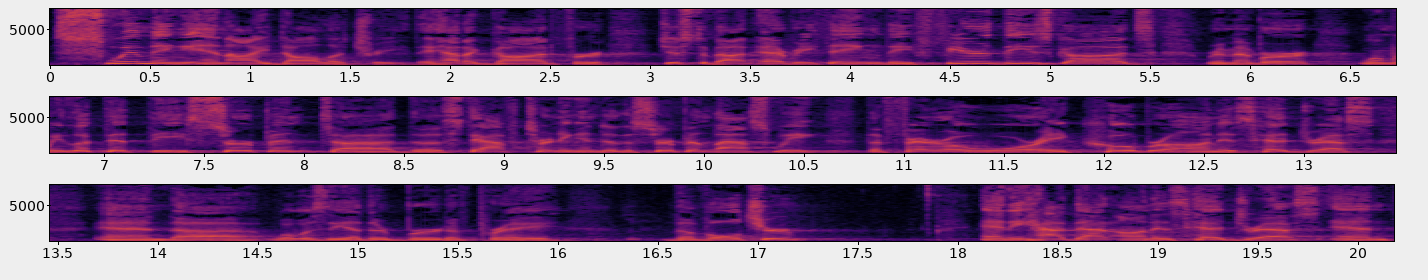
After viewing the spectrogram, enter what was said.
swimming in idolatry. They had a God for just about everything. They feared these gods. Remember when we looked at the serpent, uh, the staff turning into the serpent last week, the Pharaoh wore a cobra on his headdress. And uh, what was the other bird of prey? The vulture. And he had that on his headdress. And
